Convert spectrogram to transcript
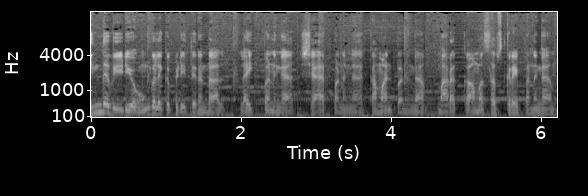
இந்த வீடியோ உங்களுக்கு பிடித்திருந்தால் லைக் பண்ணுங்கள் ஷேர் பண்ணுங்கள் கமெண்ட் பண்ணுங்கள் மறக்காமல் சப்ஸ்கிரைப் பண்ணுங்கள்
